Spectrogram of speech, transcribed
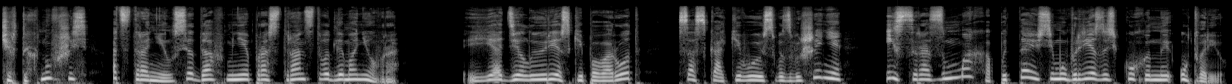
чертыхнувшись, отстранился, дав мне пространство для маневра. Я делаю резкий поворот, соскакиваю с возвышения и с размаха пытаюсь ему врезать кухонной утварью.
